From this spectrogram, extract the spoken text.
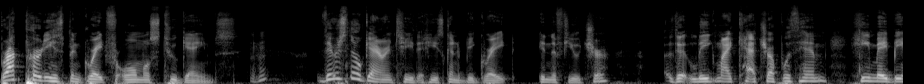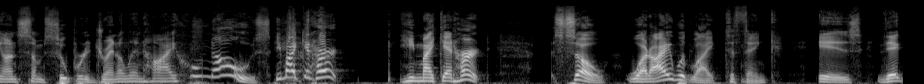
Brock Purdy has been great for almost two games. There's no guarantee that he's going to be great in the future. The league might catch up with him. He may be on some super adrenaline high. Who knows? He might get hurt. He might get hurt. So, what I would like to think is they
